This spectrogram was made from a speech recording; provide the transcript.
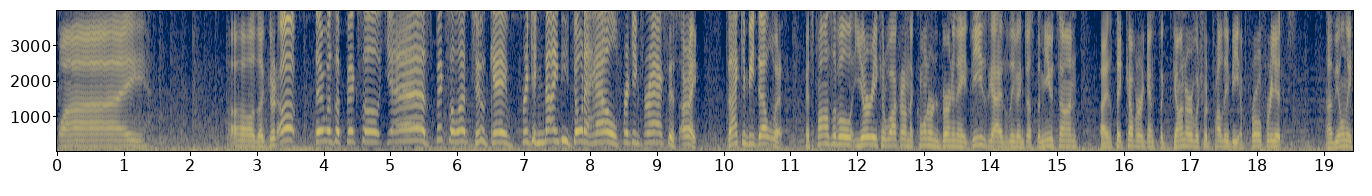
why. Oh, the grid. Oh, there was a pixel. Yes, pixel at 2K. Freaking 90. Go to hell. Freaking Firaxis. All right, that can be dealt with. It's possible Yuri could walk around the corner and burninate these guys, leaving just the Muton. Uh, he'll take cover against the Gunner, which would probably be appropriate. Uh, the only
